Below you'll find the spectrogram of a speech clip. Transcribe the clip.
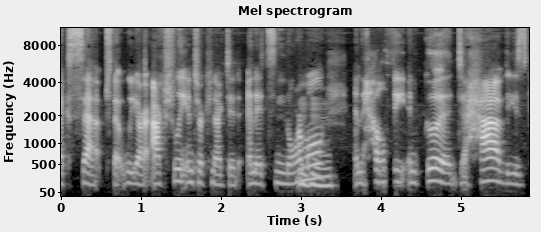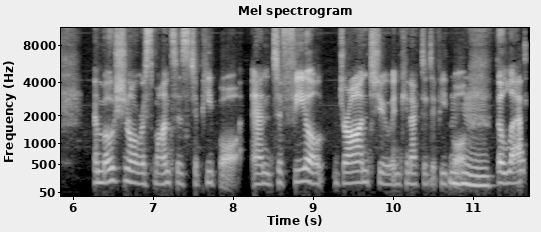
accept that we are actually interconnected and it's normal mm-hmm. and healthy and good to have these emotional responses to people and to feel drawn to and connected to people, mm-hmm. the less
